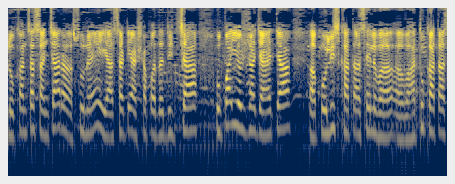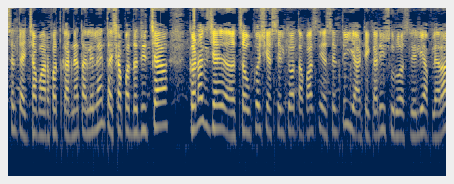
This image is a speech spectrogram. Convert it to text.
लोकांचा संचार असू नये. यासाठी अशा पद्धतीच्या उपाययोजना ज्या आहेत त्या पोलीस खातं असेल वाहतूक खातं असेल त्यांच्यामार्फत करण्यात आलेल्या आहेत. तशा पद्धतीच्या कडक जे चौकशी असेल किंवा तपासणी असेल ती या ठिकाणी सुरू असलेली आपल्याला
